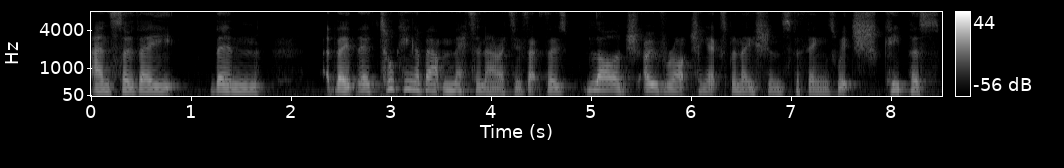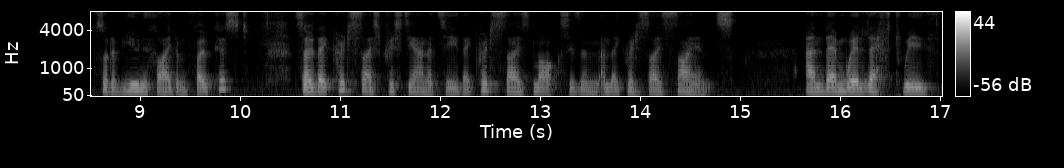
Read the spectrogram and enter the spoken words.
And so they then they, they're talking about meta narratives. That's those large overarching explanations for things which keep us sort of unified and focused. So they criticise Christianity, they criticise Marxism, and they criticise science. And then we're left with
